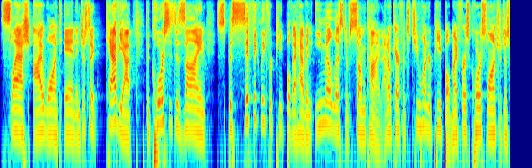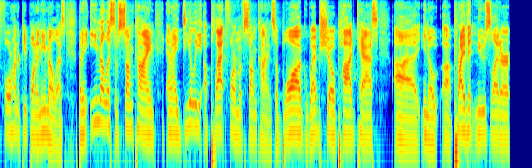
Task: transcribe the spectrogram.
slash I want in. And just a caveat, the course is designed specifically for people that have an email list of some kind. I don't care if it's 200 people. My first course launch was just 400 people on an email list, but an email list of some kind and ideally a platform of some kind. So blog, web show, podcast, uh, you know, uh, private newsletter,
